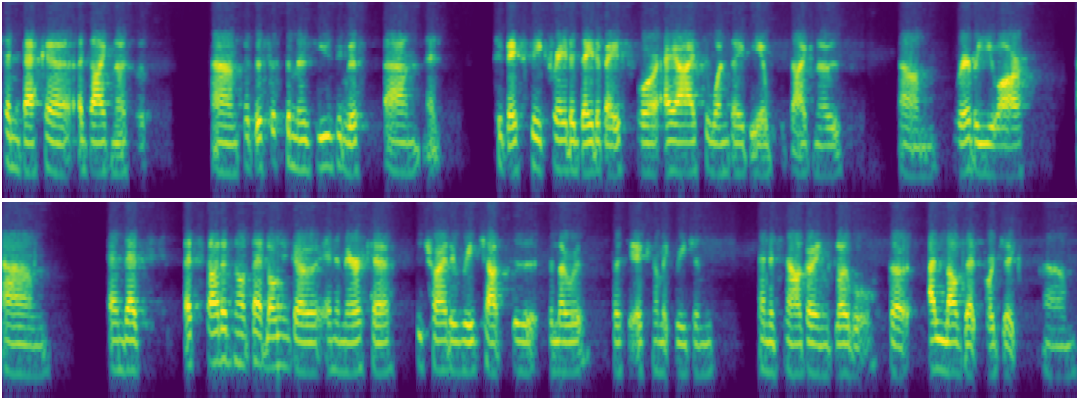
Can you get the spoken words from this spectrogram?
send back a, a diagnosis. Um, but the system is using this um, to basically create a database for AI to one day be able to diagnose um, wherever you are. Um, and that's that started not that long ago in America to try to reach out to the lower socioeconomic regions, and it's now going global. So I love that project um,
